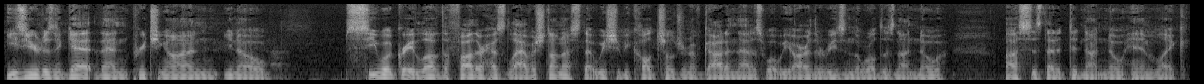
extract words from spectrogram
easier does it get than preaching on, you know, see what great love the Father has lavished on us that we should be called children of God, and that is what we are. The reason the world does not know us is that it did not know Him. Like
